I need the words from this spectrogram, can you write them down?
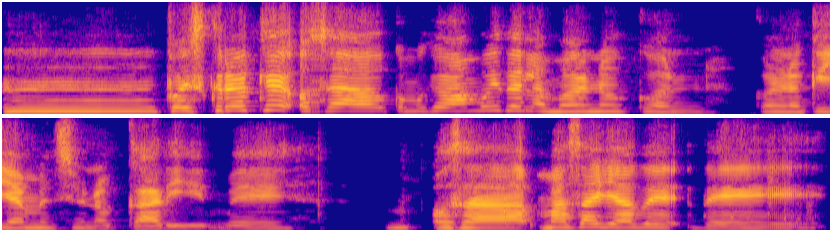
Mm, pues creo que, o sea, como que va muy de la mano con, con lo que ya mencionó Cari. Me, o sea, más allá de, de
